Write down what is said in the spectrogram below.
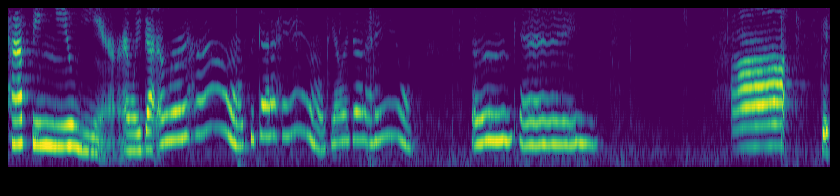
Happy New Year. And we got a little house. We got a house. Yeah, we got a house. Okay. Ah, good.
